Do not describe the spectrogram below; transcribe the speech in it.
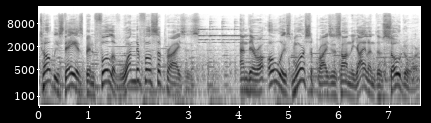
Toby's day has been full of wonderful surprises. And there are always more surprises on the island of Sodor.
